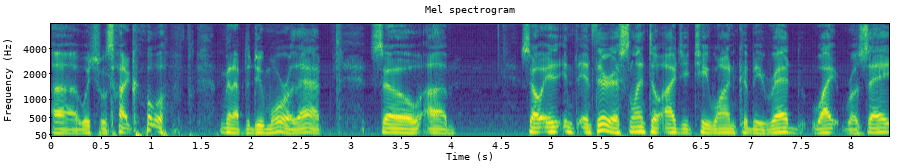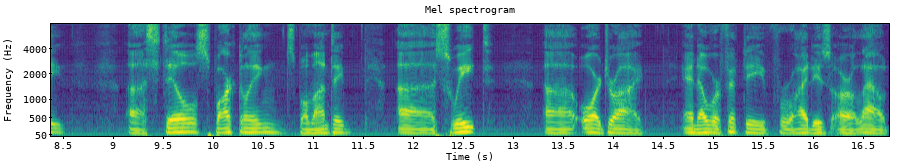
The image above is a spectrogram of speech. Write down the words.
uh, which was like, oh, I'm gonna have to do more of that. So, um, so in, in, theory, a Salento IGT wine could be red, white, rosé, uh, still, sparkling, spumante, uh, sweet, uh, or dry and over 50 varieties are allowed.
